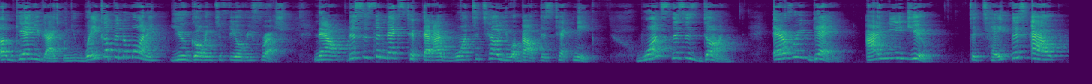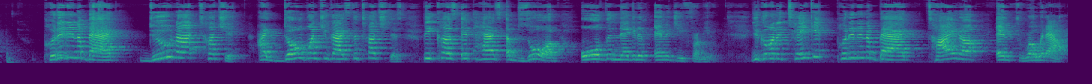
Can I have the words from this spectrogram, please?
Again, you guys, when you wake up in the morning, you're going to feel refreshed. Now, this is the next tip that I want to tell you about this technique. Once this is done, every day, I need you to take this out, put it in a bag, do not touch it. I don't want you guys to touch this because it has absorbed all the negative energy from you. You're going to take it, put it in a bag, tie it up, and throw it out.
